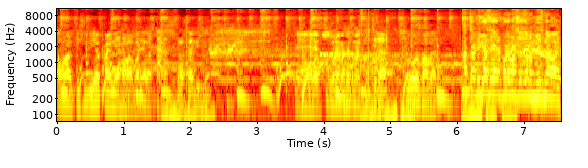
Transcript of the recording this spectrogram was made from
এখন আর দিয়ে পাইনি আমার বাড়ি আমার টাকা সমস্যা দিছি। পরের মাসে তোমার কিস্তিটা শিওর পাবেন। আচ্ছা ঠিক আছে এরপরে মাসের জন্য মিস না হয়।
